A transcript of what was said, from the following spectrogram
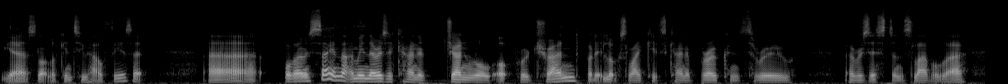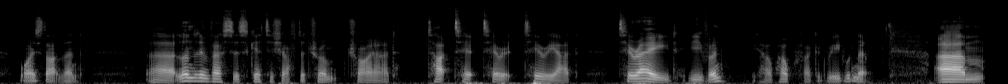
yeah, it's not looking too healthy, is it? Uh, although in saying that, I mean there is a kind of general upward trend, but it looks like it's kind of broken through a resistance level there. Why is that then? Uh, London investors skittish after Trump triad, tirade, tirade even. Help, help if I could read, wouldn't it? Um,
